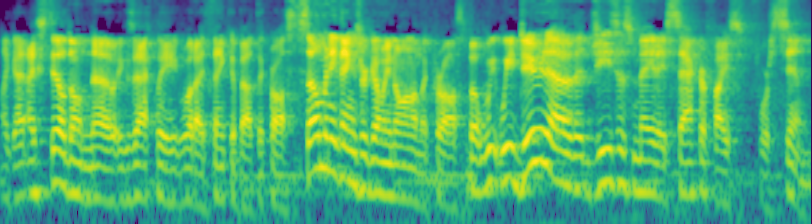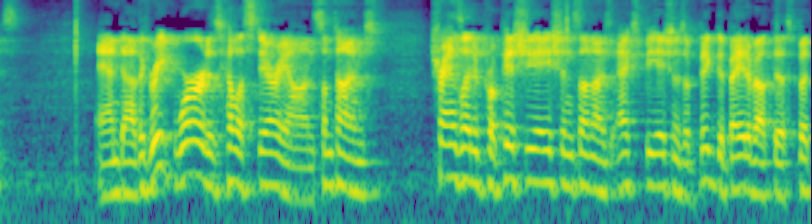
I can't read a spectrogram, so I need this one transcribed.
Like, I, I, still don't know exactly what I think about the cross. So many things are going on on the cross, but we, we do know that Jesus made a sacrifice for sins. And uh, the Greek word is hilasterion, sometimes translated propitiation, sometimes expiation. There's a big debate about this, but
